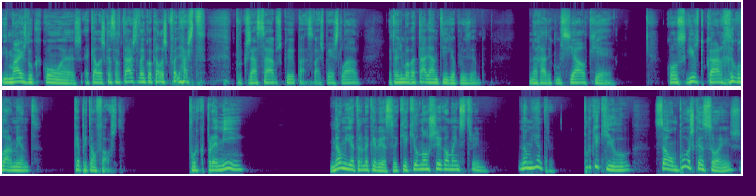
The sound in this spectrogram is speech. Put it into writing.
e mais do que com as, aquelas que acertaste, vem com aquelas que falhaste. Porque já sabes que pá, se vais para este lado. Eu tenho uma batalha antiga, por exemplo, na rádio comercial, que é conseguir tocar regularmente Capitão Fausto. Porque para mim, não me entra na cabeça que aquilo não chega ao mainstream. Não me entra. Porque aquilo são boas canções,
